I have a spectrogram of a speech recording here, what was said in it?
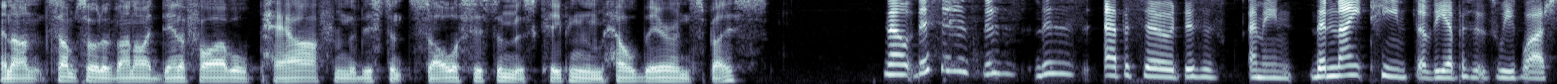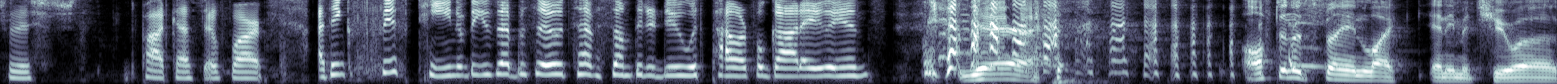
And on some sort of unidentifiable power from the distant solar system is keeping them held there in space. Now this is this is this is episode. This is I mean the nineteenth of the episodes we've watched for this sh- podcast so far. I think fifteen of these episodes have something to do with powerful god aliens. Yeah. Often it's been like an immature,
